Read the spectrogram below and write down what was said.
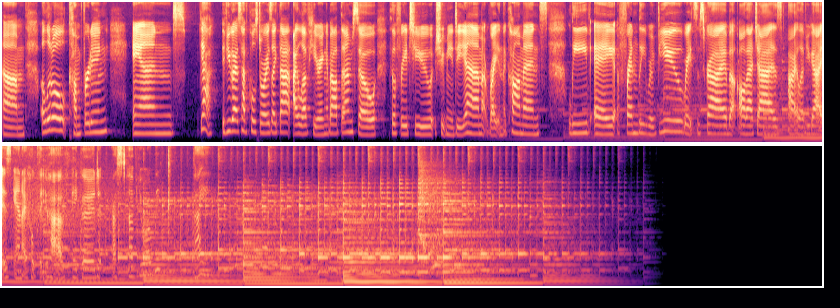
um a little comforting and yeah, if you guys have cool stories like that, I love hearing about them. So feel free to shoot me a DM, write in the comments, leave a friendly review, rate, subscribe, all that jazz. I love you guys, and I hope that you have a good rest of your week. Bye.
